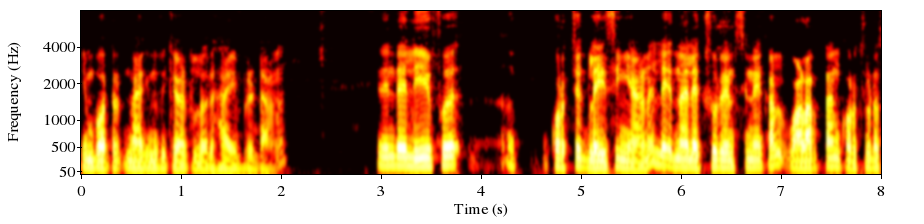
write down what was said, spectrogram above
ഇമ്പോർട്ടന്റ് മാഗ്നിഫിക്കോ ആയിട്ടുള്ള ഒരു ഹൈബ്രിഡാണ് ഇതിന്റെ ലീഫ് കുറച്ച് ഗ്ലേസിങ് ആണ്. എന്നാൽ ലക്സൂറിയൻസിനേക്കാൾ വളർത്താൻ കുറച്ചുകൂടെ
